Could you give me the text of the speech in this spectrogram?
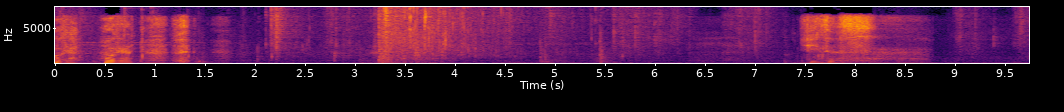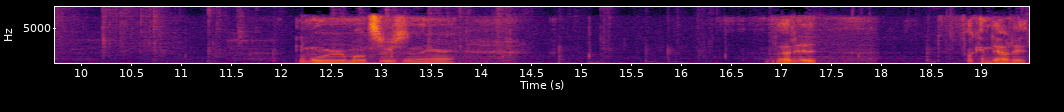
Oh god, oh god. Jesus. Any more monsters in there? Is that it? Fucking doubt it.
